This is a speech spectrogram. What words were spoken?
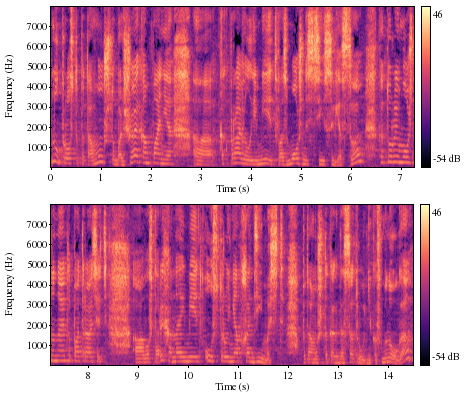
Ну, просто потому, что большая компания, э, как правило, имеет возможности и средства, которые можно на это потратить. А во-вторых, она имеет острую необходимость, потому что когда сотрудников много,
